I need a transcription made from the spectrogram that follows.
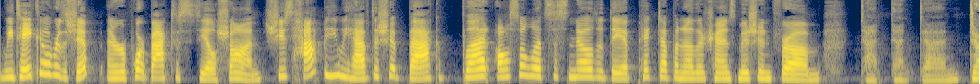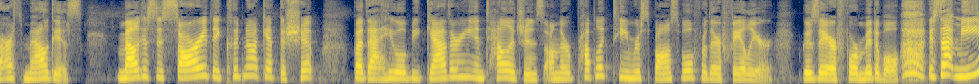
We take over the ship and report back to Satele Shan. She's happy we have the ship back, but also lets us know that they have picked up another transmission from dun dun dun Darth Malgus. Malgus is sorry they could not get the ship, but that he will be gathering intelligence on the Republic team responsible for their failure because they are formidable. is that me?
